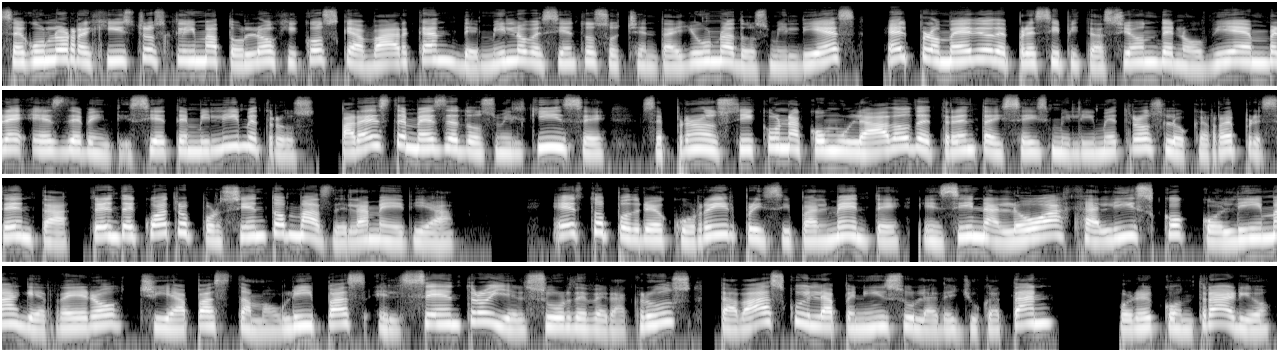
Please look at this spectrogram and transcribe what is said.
Según los registros climatológicos que abarcan de 1981 a 2010, el promedio de precipitación de noviembre es de 27 milímetros. Para este mes de 2015 se pronostica un acumulado de 36 milímetros, lo que representa 34% más de la media. Esto podría ocurrir principalmente en Sinaloa, Jalisco, Colima, Guerrero, Chiapas, Tamaulipas, el centro y el sur de Veracruz, Tabasco y la península de Yucatán, por el contrario,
